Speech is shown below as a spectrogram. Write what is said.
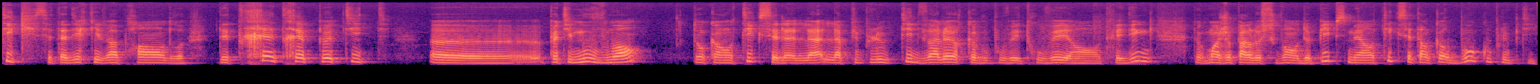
tick, c'est-à-dire qu'il va prendre des très très petites, euh, petits mouvements. Donc en tick c'est la, plus, petite valeur que vous pouvez trouver en trading. Donc moi je parle souvent de pips mais en tick c'est encore beaucoup plus petit.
